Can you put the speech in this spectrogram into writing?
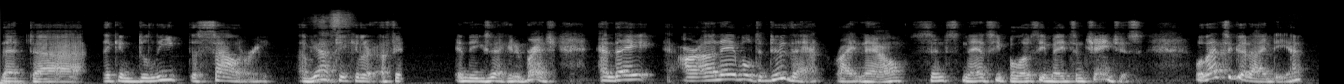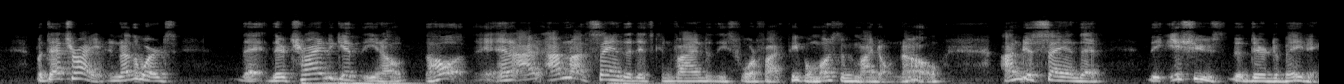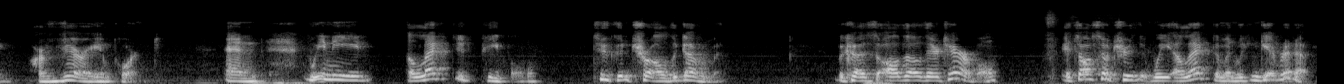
that uh, they can delete the salary of yes. a particular official in the executive branch. And they are unable to do that right now since Nancy Pelosi made some changes. Well, that's a good idea, but that's right. In other words, they, they're trying to get, you know, the whole, and I, I'm not saying that it's confined to these four or five people, most of them I don't know. I'm just saying that the issues that they're debating are very important. And we need elected people to control the government. Because although they're terrible, it's also true that we elect them and we can get rid of them.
